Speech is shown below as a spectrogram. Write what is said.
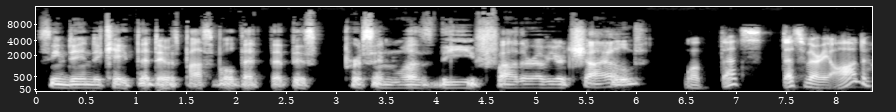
seemed to indicate that it was possible that that this person was the father of your child. Well, that's that's very odd.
